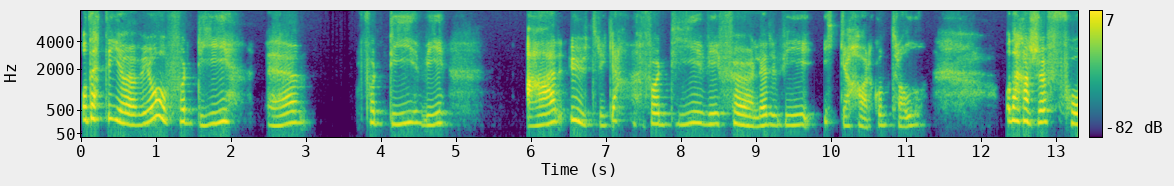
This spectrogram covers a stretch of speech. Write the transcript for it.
Og dette gjør vi jo fordi eh, fordi vi er utrygge fordi vi føler vi ikke har kontroll. Og det er kanskje få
